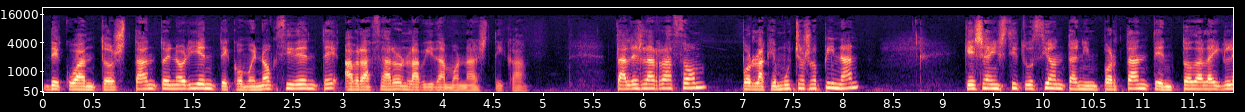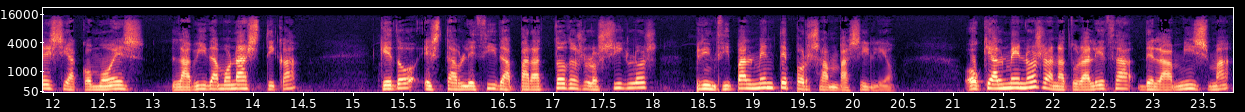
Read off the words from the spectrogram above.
de cuantos tanto en Oriente como en Occidente abrazaron la vida monástica. Tal es la razón por la que muchos opinan que esa institución tan importante en toda la Iglesia como es la vida monástica quedó establecida para todos los siglos principalmente por San Basilio, o que al menos la naturaleza de la misma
